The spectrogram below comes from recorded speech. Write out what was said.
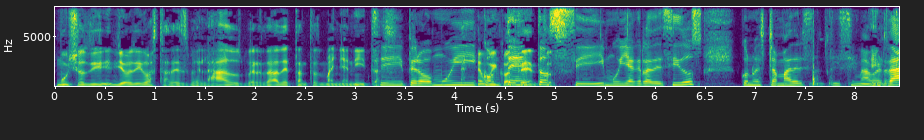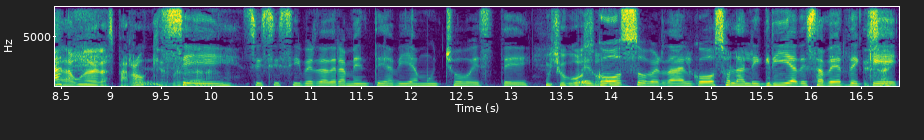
muchos, yo digo, hasta desvelados, ¿verdad? De tantas mañanitas. Sí, pero muy, Muy contentos, sí, muy agradecidos con nuestra Madre Santísima, En ¿verdad? cada una de las parroquias, ¿verdad? Sí, sí, sí, sí, verdaderamente había mucho, este, Mucho gozo. el gozo, ¿verdad? El gozo, la alegría de saber de que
